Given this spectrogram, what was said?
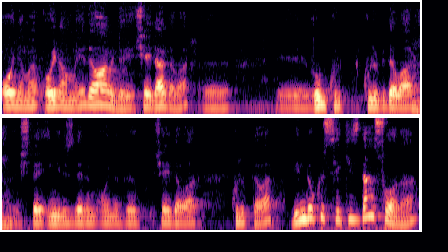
oynama, oynanmaya devam ediyor. Şeyler de var. E, e, Rum kulüp, kulübü de var. İşte İngilizlerin oynadığı şey de var. Kulüp de var. 1908'den sonra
